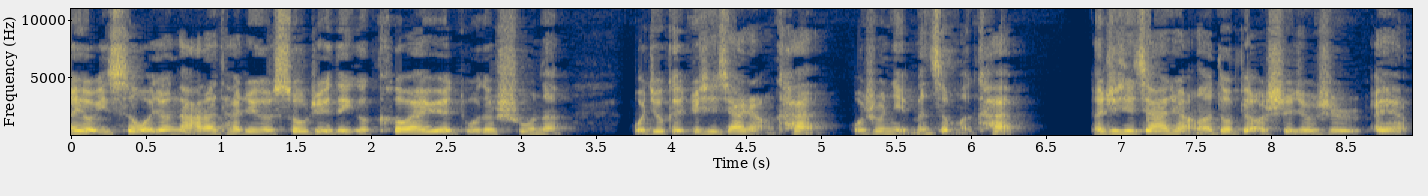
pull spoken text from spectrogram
那有一次我就拿了他这个 s o j 的一个课外阅读的书呢，我就给这些家长看，我说你们怎么看？那这些家长呢都表示就是，哎呀，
